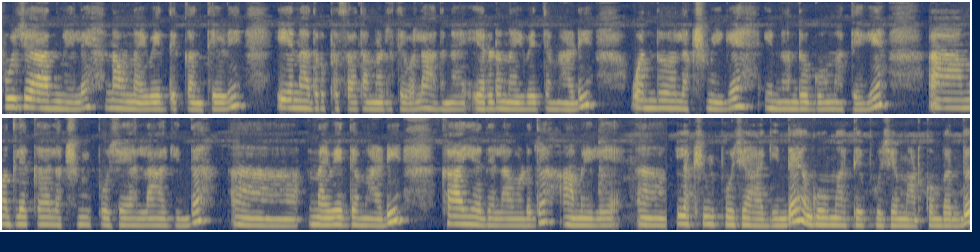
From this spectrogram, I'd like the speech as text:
ಪೂಜೆ ಆದಮೇಲೆ ನಾವು ನೈವೇದ್ಯಕ್ಕೆ ಅಂಥೇಳಿ ಏನಾದರೂ ಪ್ರಸಾದ ಮಾಡಿರ್ತೀವಲ್ಲ, ಅದನ್ನು ಎರಡು ನೈವೇದ್ಯ ಮಾಡಿ ಒಂದು ಲಕ್ಷ್ಮಿಗೆ, ಇನ್ನೊಂದು ಗೋಮಾತೆಗೆ ಮೊದ್ಲೇಕ ಲಕ್ಷ್ಮೀ ಪೂಜೆ ಎಲ್ಲ ಆಗಿಂದ ನೈವೇದ್ಯ ಮಾಡಿ ಕಾಯಿ ಅದೆಲ್ಲ ಒಡೆದು ಆಮೇಲೆ ಲಕ್ಷ್ಮೀ ಪೂಜೆ ಆಗಿಂದ ಗೋಮಾತೆ ಪೂಜೆ ಮಾಡ್ಕೊಂಬಂದು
